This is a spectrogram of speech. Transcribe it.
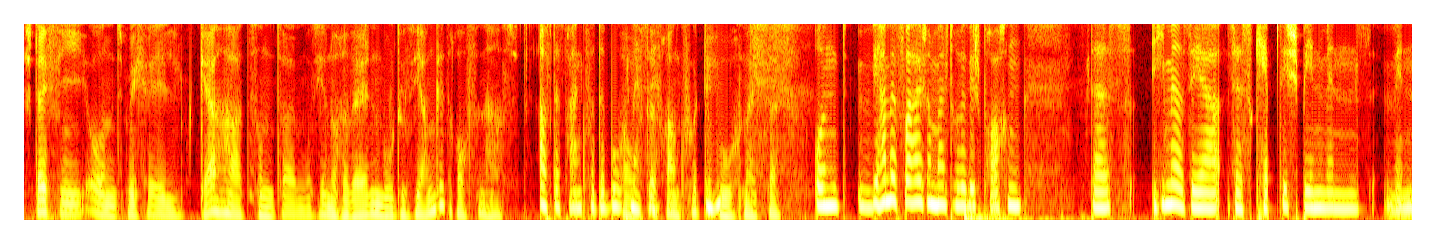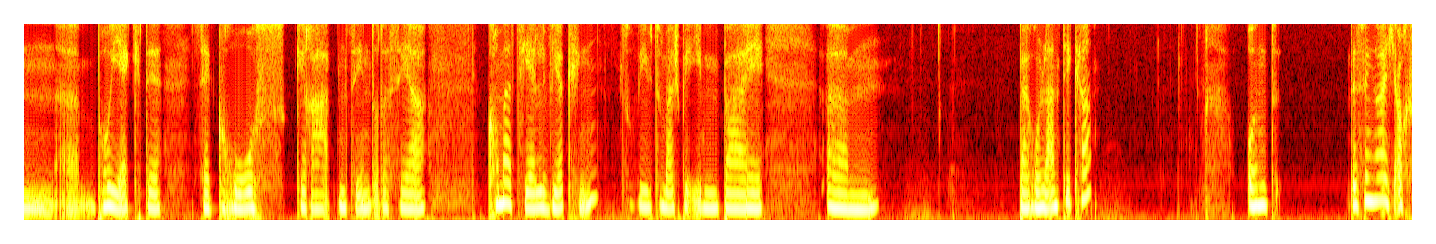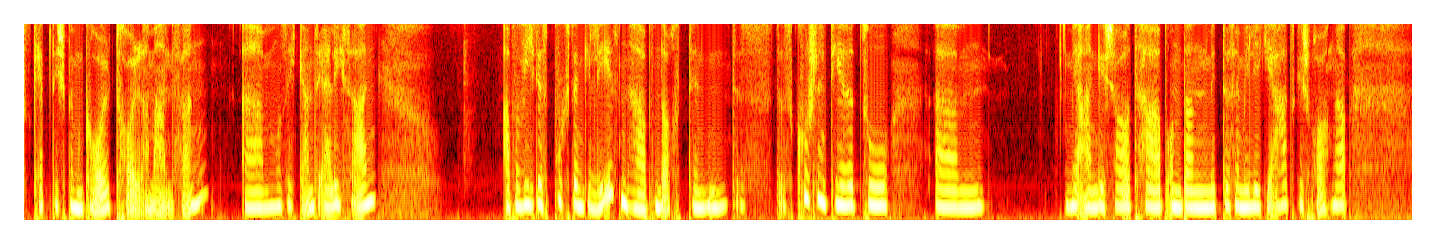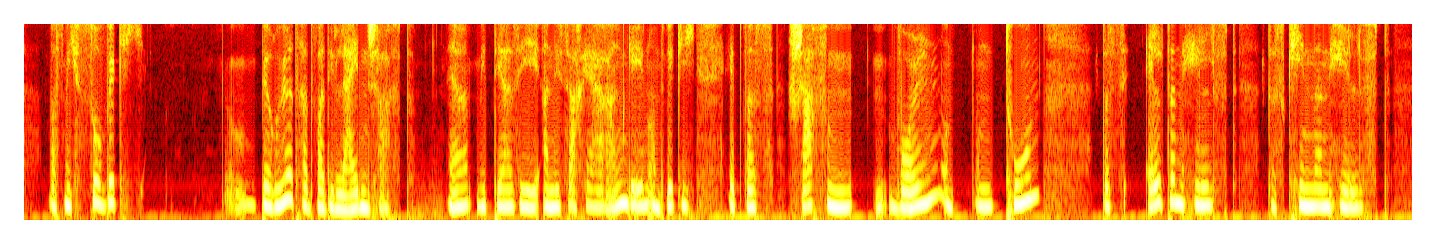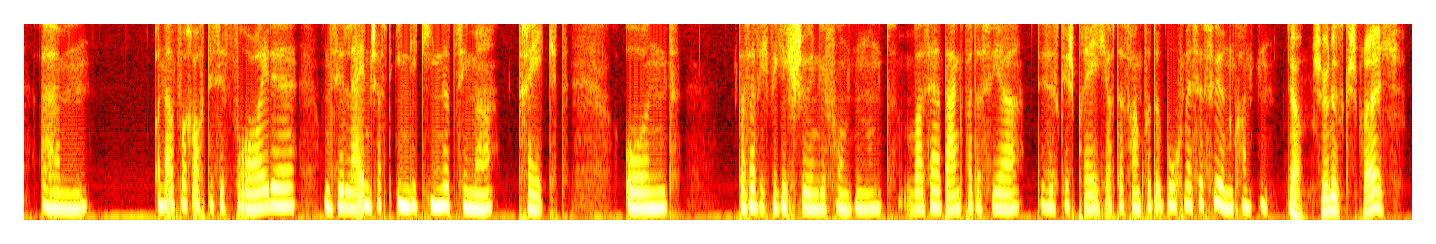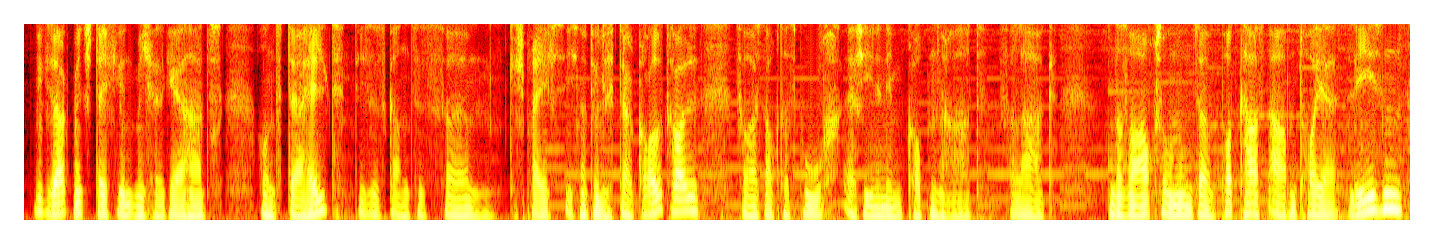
Steffi und Michael Gerhards und da muss ich noch erwähnen, wo du sie angetroffen hast. Auf der Frankfurter Buchmesse. Auf der Frankfurter mhm. Buchmesse. Und wir haben ja vorher schon mal darüber gesprochen, dass ich immer sehr, sehr skeptisch bin, wenn, wenn äh, Projekte sehr groß geraten sind oder sehr kommerziell wirken, so wie zum Beispiel eben bei, ähm, bei Rolantica. Und deswegen war ich auch skeptisch beim Grolltroll am Anfang, ähm, muss ich ganz ehrlich sagen. Aber wie ich das Buch dann gelesen habe und auch den, das, das Kuscheltier dazu ähm, mir angeschaut habe und dann mit der Familie Gerhardt gesprochen habe, was mich so wirklich berührt hat, war die Leidenschaft. ja, mit der sie an die Sache herangehen und wirklich etwas schaffen wollen und, und tun, das Eltern hilft, das Kindern hilft ähm, und einfach auch diese Freude und diese Leidenschaft in die Kinderzimmer trägt. Und das habe ich wirklich schön gefunden und war sehr dankbar, dass wir dieses Gespräch auf der Frankfurter Buchmesse führen konnten. Ja, schönes Gespräch, wie gesagt, mit Steffi und Michael Gerhardt. Und der Held dieses ganzen äh, Gesprächs ist natürlich der Grolltroll. So heißt auch das Buch, erschienen im Koppenrad Verlag. Und das war auch schon unser Podcast Abenteuer lesen.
